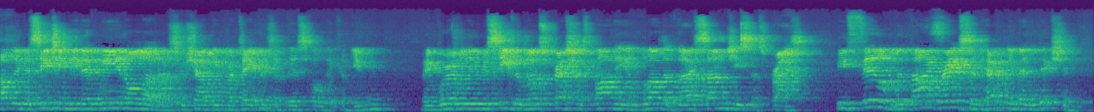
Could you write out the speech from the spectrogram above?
Humbly beseeching thee that we and all others who shall be partakers of this holy communion may worthily receive the most precious body and blood of thy Son, Jesus Christ, be filled with thy grace and heavenly benediction,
